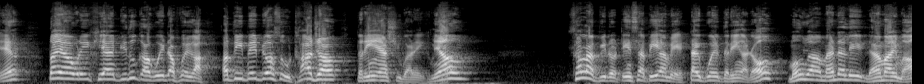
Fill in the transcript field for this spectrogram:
ရန် တာယာဝတီခရိုင်ပြည်သူ့ကာကွယ်ရေးတပ်ဖွဲ့ကအတိပေးပြောဆိုထားကြောင်းသတင်းရရှိပါတယ်ခင်ဗျာ ဆက်လက်ပြီးတော့တင်ဆက်ပေးရမယ့်တိုက်ပွဲသတင်းကတော့မုံရွာမန္တလေးလမ်းပိုင်းမှာ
